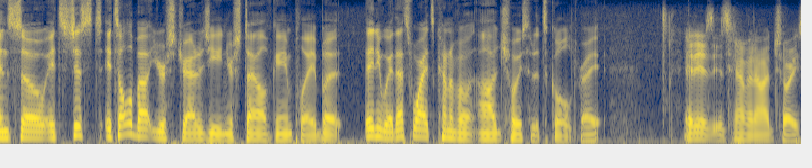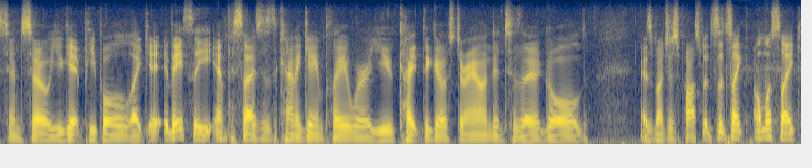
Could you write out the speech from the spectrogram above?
And so it's just it's all about your strategy and your style of gameplay. But anyway, that's why it's kind of an odd choice that it's gold, right? It is. It's kind of an odd choice, and so you get people like it, it basically emphasizes the kind of gameplay where you kite the ghost around into the gold as much as possible. It's, it's like almost like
